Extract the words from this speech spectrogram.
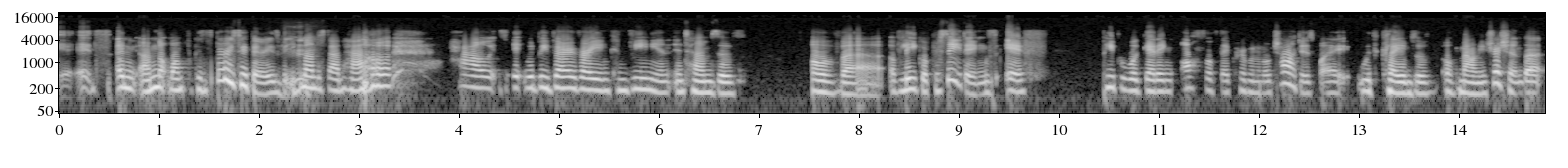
it's, and I'm not one for conspiracy theories, but you can understand how how it's it would be very very inconvenient in terms of of uh, of legal proceedings if people were getting off of their criminal charges by with claims of, of malnutrition but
